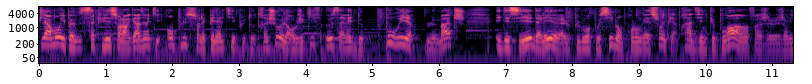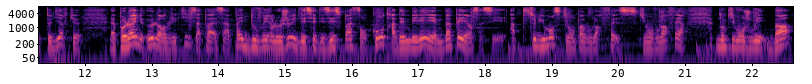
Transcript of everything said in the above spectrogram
clairement, ils peuvent s'appuyer sur leur gardien qui, en plus, sur les pénalties est plutôt très chaud. Et leur objectif, eux, ça va être de pourrir le match et d'essayer d'aller euh, le plus loin possible en prolongation. Et puis après, advienne que pourra. Hein. Enfin, j'ai envie de te dire que la Pologne, eux, leur objectif, ça va pas, pas être d'ouvrir le jeu et de laisser des espaces en contre à Dembélé et Mbappé. Hein. Ça, c'est absolument ce qu'ils vont pas vouloir faire. Ce qu'ils vont vouloir faire. Donc, ils vont jouer bas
